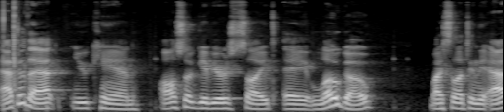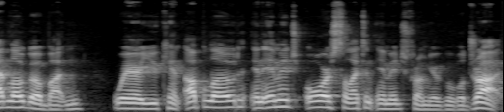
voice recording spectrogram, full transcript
After that, you can also give your site a logo by selecting the Add Logo button where you can upload an image or select an image from your Google Drive.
